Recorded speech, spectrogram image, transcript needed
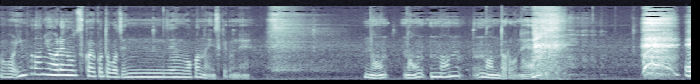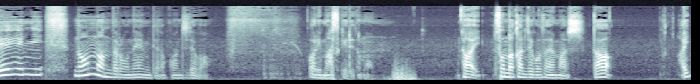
だから未だにあれの使い方が全然わかんないんですけどねな、な、なん、なんだろうね。永遠に何なんだろうね、みたいな感じではありますけれども。はい。そんな感じでございました。はい。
